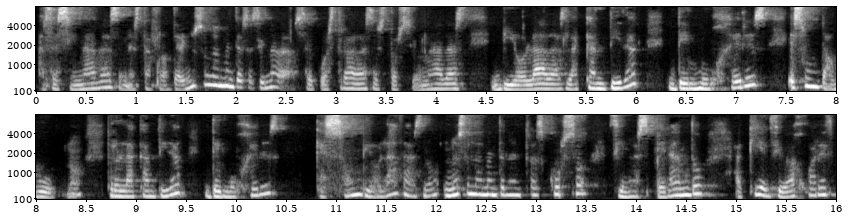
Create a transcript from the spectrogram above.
asesinadas en esta frontera. Y no solamente asesinadas, secuestradas, extorsionadas, violadas. La cantidad de mujeres es un tabú, ¿no? Pero la cantidad de mujeres que son violadas, ¿no? No solamente en el transcurso, sino esperando aquí en Ciudad Juárez,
